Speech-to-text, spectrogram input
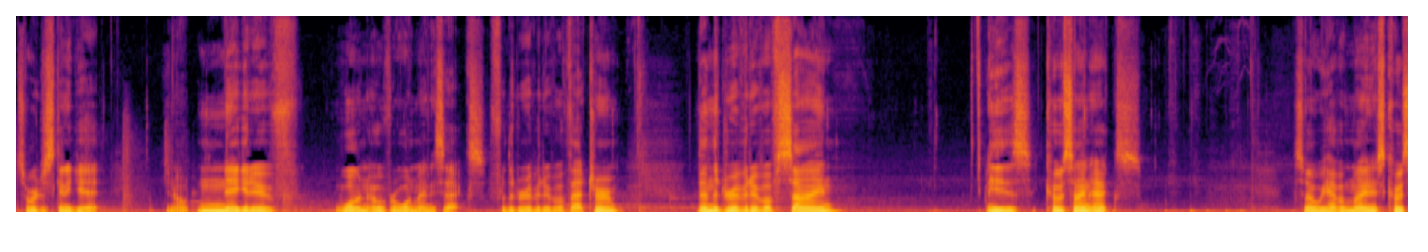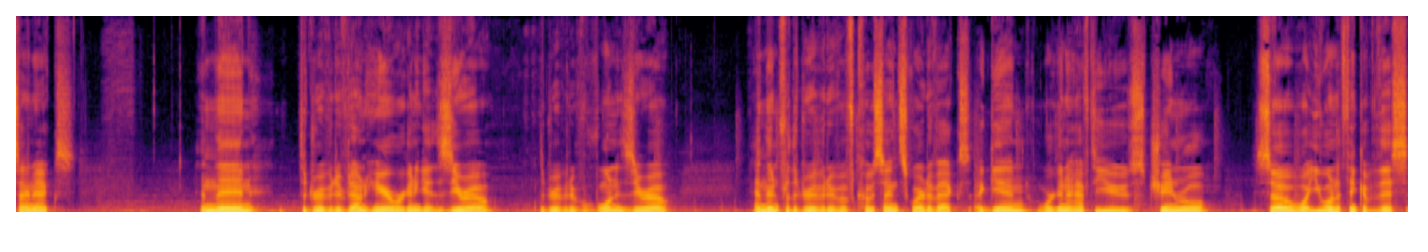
So we're just going to get, you know, negative 1 over 1 minus x for the derivative of that term. Then the derivative of sine is cosine x. So we have a minus cosine x. And then the derivative down here, we're going to get 0. The derivative of 1 is 0. And then for the derivative of cosine squared of x, again, we're going to have to use chain rule. So what you want to think of this,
